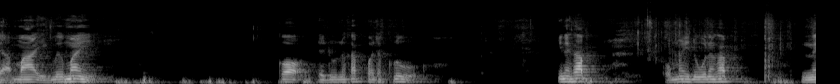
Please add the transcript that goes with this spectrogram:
จะมาอีกหรือไม่ ก็เดี๋ยวดูนะครับพอสักครู่ นี่นะครับ ผมให้ดูนะครับ แน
